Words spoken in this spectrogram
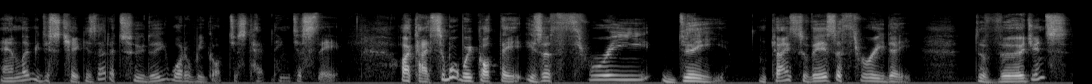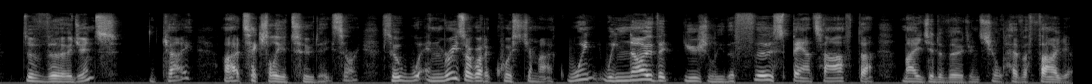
and let me just check is that a 2d what have we got just happening just there? Okay so what we've got there is a 3d okay so there's a 3d divergence divergence. Okay uh, it's actually a 2d sorry. So and the reason I got a question mark when we know that usually the first bounce after major divergence you'll have a failure.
